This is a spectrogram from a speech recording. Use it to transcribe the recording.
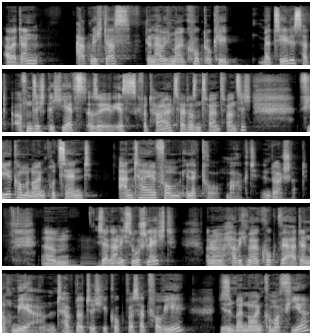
Aber dann hat mich das, dann habe ich mal geguckt, okay, Mercedes hat offensichtlich jetzt, also im erstes Quartal 2022, 4,9 Prozent Anteil vom Elektromarkt in Deutschland. Ähm, ist ja gar nicht so schlecht. Und dann habe ich mal geguckt, wer hat denn noch mehr? Und habe natürlich geguckt, was hat VW? Die sind bei 9,4,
